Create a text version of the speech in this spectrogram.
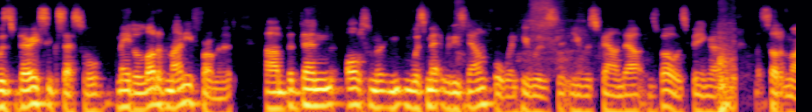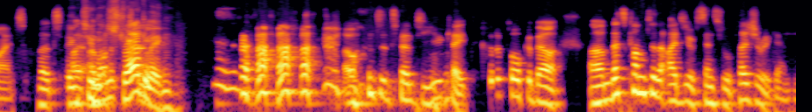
was very successful, made a lot of money from it, um, but then ultimately was met with his downfall when he was he was found out as well as being a, a sodomite. But being too I much straddling. I want to turn to you, Kate. Could have talk about, um, let's come to the idea of sensual pleasure again.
